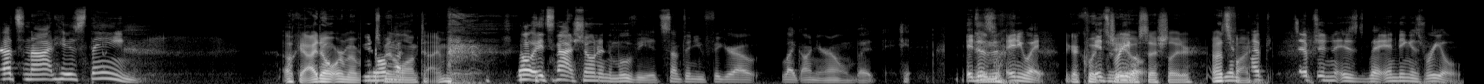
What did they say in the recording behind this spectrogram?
that's not his thing. Okay, I don't remember. You It's know been a long time. No, it's not shown in the movie. It's something you figure out like on your own. But it, it doesn't. Anyway, like a quick It's real. sesh later. Oh, that's the fine. Incep- Inception is the ending is real.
